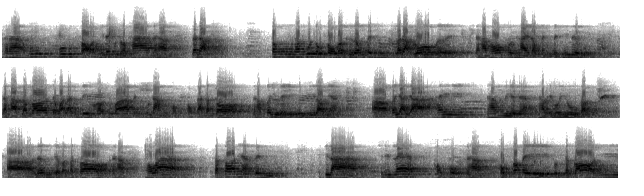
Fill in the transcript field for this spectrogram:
คณะผู้ผู้ฝึกสอนที่ได้คุณภาพนะครับ ระดับ ต้องถ้าพูดตรงๆก็คือต้องเป็นระดับโลกเลยนะครับ เพราะว่าเมืองไทยเราเป็นเป็นที่หนึ่งนะครับ แล้วก็จังหวัดราชบุรีของเราถือว่าเป็นผู้นำของของด้านตะก้อนะครับ ก็อยู่ในพื้นที่เราเนี่ยเอ่อก็อยากจะให้ทางเรียนเนี่ยทำ MOU กับเอ่อเรื่องเกี่ยวกับตะก้อนะครับ เพราะว่าตะก้อเนี่ยเป็นกีฬาชนิดแรกของผมนะครับ ผมก็ไปฝึกตะก้อที่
